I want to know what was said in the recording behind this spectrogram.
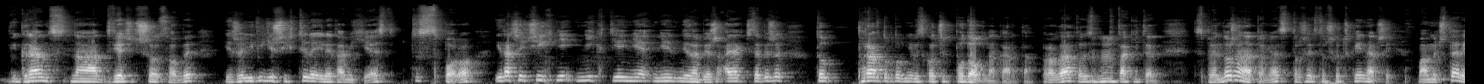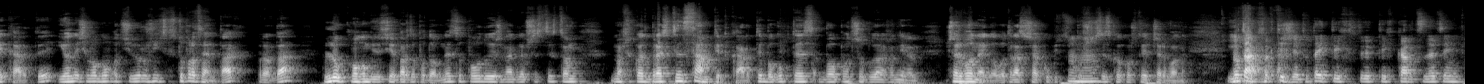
grając na dwie czy trzy osoby, jeżeli widzisz ich tyle, ile tam ich jest, to jest sporo i raczej ci ich nie, nikt je nie, nie, nie zabierze, a jak ci zabierze, to prawdopodobnie wyskoczy podobna karta, prawda? To jest taki ten. W Splendorze natomiast troszkę jest troszeczkę inaczej. Mamy cztery karty i one się mogą od siebie różnić w 100%, prawda? Lub mogą być do siebie bardzo podobne, co powoduje, że nagle wszyscy chcą na przykład brać ten sam typ karty, bo, ten, bo potrzebują na przykład, nie wiem, czerwonego, bo teraz trzeba kupić, bo wszystko kosztuje czerwone. I No tak, faktycznie. Tutaj tych, tych, kart zleceń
